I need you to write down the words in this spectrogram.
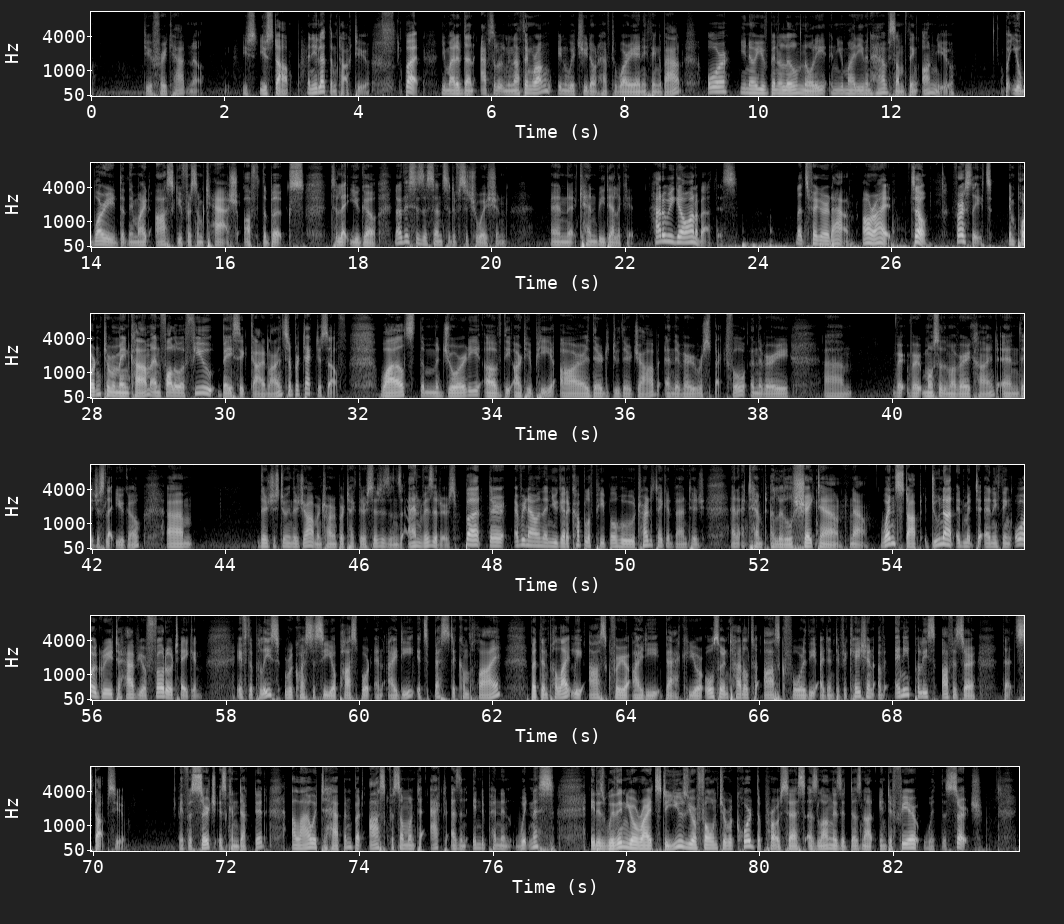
Do you freak out? No. You you stop and you let them talk to you, but you might have done absolutely nothing wrong, in which you don't have to worry anything about. Or, you know, you've been a little naughty and you might even have something on you. But you're worried that they might ask you for some cash off the books to let you go. Now, this is a sensitive situation and can be delicate. How do we go on about this? Let's figure it out. All right. So, firstly, it's important to remain calm and follow a few basic guidelines to protect yourself. Whilst the majority of the RTP are there to do their job and they're very respectful and they're very, um, very, very most of them are very kind and they just let you go. Um, they're just doing their job and trying to protect their citizens and visitors. But there, every now and then, you get a couple of people who try to take advantage and attempt a little shakedown. Now, when stopped, do not admit to anything or agree to have your photo taken. If the police request to see your passport and ID, it's best to comply, but then politely ask for your ID back. You are also entitled to ask for the identification of any police officer that stops you. If a search is conducted, allow it to happen, but ask for someone to act as an independent witness. It is within your rights to use your phone to record the process as long as it does not interfere with the search.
